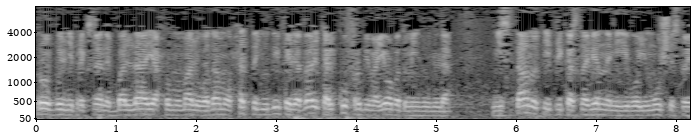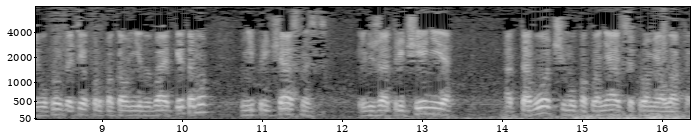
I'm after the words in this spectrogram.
кровь были неприкосновенны. Балля яхруму малю вадаму хатта юдифа иля аль куфр бима йобату Не станут неприкосновенными его имущество, его кровь до тех пор, пока он не добавит к этому непричастность или же отречение от того, чему поклоняются, кроме Аллаха.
